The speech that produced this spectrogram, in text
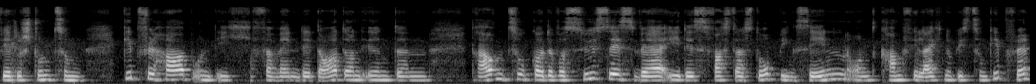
Viertelstunde zum Gipfel habe und ich verwende da dann irgendeinen Traubenzucker oder was Süßes, werde ich das fast als Doping sehen und kann vielleicht nur bis zum Gipfel,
